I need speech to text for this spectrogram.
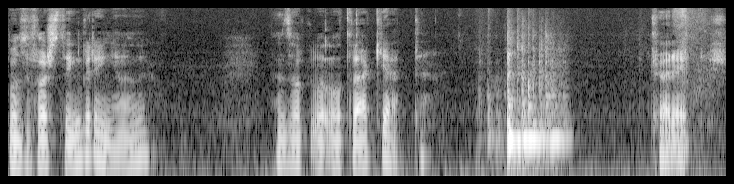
Jetzt muss er fast das Ding bringen, oder? Also, was, was wegjetten. Theoretisch.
